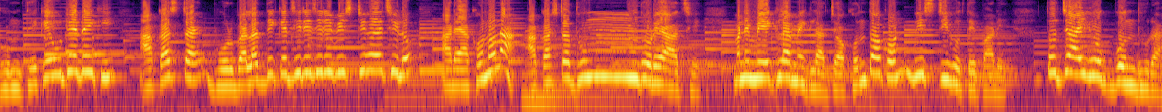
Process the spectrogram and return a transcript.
ঘুম থেকে উঠে দেখি আকাশটায় ভোরবেলার দিকে ঝিরে ঝিরে বৃষ্টি হয়েছিল, আর এখনও না আকাশটা ধুম ধরে আছে। মানে মেঘলা মেঘলা, যখন তখন বৃষ্টি হতে পারে। তো যাই হোক বন্ধুরা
